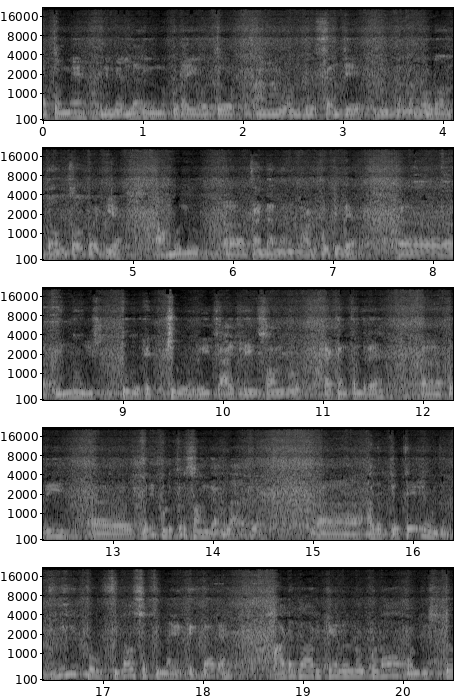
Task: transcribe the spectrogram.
ಮತ್ತೊಮ್ಮೆ ನಿಮ್ಮೆಲ್ಲರಿಗೂ ಕೂಡ ಇವತ್ತು ಈ ಒಂದು ಸಂಜೆ ನಿಮ್ಮನ್ನು ನೋಡುವಂತ ಒಂದು ಸೌಭಾಗ್ಯ ಅಮೂಲು ತಂಡ ನನಗೆ ಮಾಡಿಕೊಟ್ಟಿದೆ. ಇನ್ನೂ ಇಷ್ಟು ಹೆಚ್ಚು ರೀಚ್ ಆಗಲಿ ಈ ಸಾಂಗು ಯಾಕಂತಂದರೆ ಬರೀ ಬರೀ ಕುಡುಕರ ಸಾಂಗ್ ಅಲ್ಲ ಅದು. ಅದರ ಜೊತೆಯಲ್ಲಿ ಒಂದು ಡೀಪ್ ಫಿಲಾಸಫಿನ ಇಟ್ಟಿದ್ದಾರೆ. ಹಾಡುಗಾರಿಕೆಯಲ್ಲೂ ಕೂಡ ಒಂದಿಷ್ಟು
